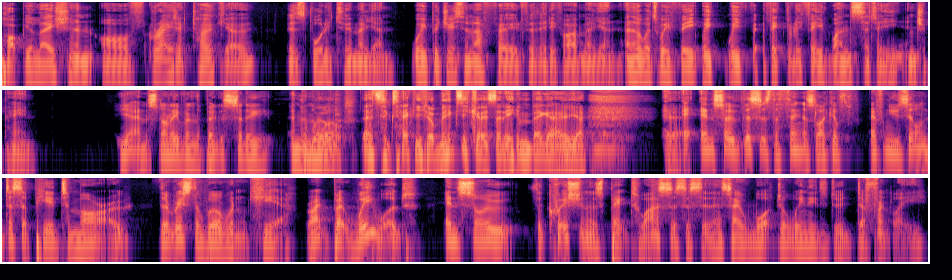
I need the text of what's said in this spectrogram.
population of Greater Tokyo is 42 million. We produce enough food for 35 million. In other words, we feed we we effectively feed one city in Japan yeah, and it's not even the biggest city in the, world. That's exactly your Mexico City, even bigger. Yeah, A- And so this is the thing: it's like if if New Zealand disappeared tomorrow, the rest of the world wouldn't care, right? But we would. And so the question is back to us: is to sit and say, what do we need to do differently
